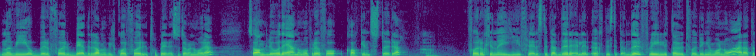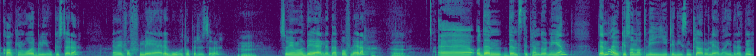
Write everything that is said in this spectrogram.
når vi jobber for bedre rammevilkår for toppidrettsutøverne våre, så handler jo det ene om å prøve å få kaken større. For å kunne gi flere stipender, eller økte stipender. fordi litt av utfordringen vår nå er at kaken vår blir jo ikke større. Men vi får flere gode toppidrettsutøvere. Mm. Så vi må dele det på flere. Ja. Eh, og den, den, stipendordningen den er jo ikke sånn at vi gir til de som klarer å leve av idretten.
